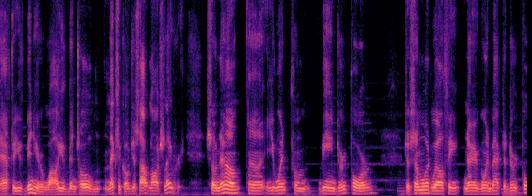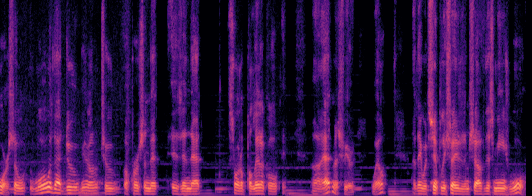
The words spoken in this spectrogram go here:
after you've been here a while, you've been told Mexico just outlawed slavery. So now uh, you went from being dirt poor to somewhat wealthy. Now you're going back to dirt poor. So what would that do, you know, to a person that is in that sort of political uh, atmosphere? Well, they would simply say to themselves, "This means war."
